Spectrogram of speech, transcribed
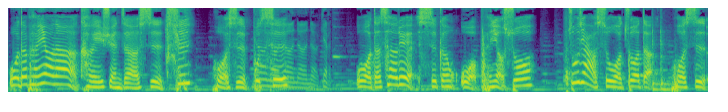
我的朋友呢，可以选择是吃。或是不吃，我的策略是跟我朋友说，猪脚是我做的，或是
